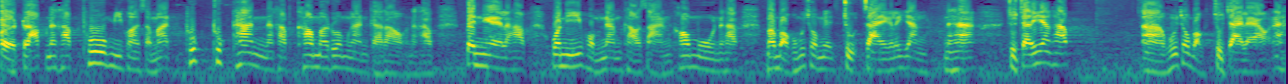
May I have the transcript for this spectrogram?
เปิดรับนะครับผู้มีความสามารถทุกทุกท่านนะครับเข้ามาร่วมงานกับเรานะครับ เป็นไงล่ะครับ วันนี้ผมนำข่าวสารข้อมูลนะครับ มาบอกคุณผู้ชมเนี่ยจุใจกันหรือยังนะฮะจุใจหรือยังครับอ่าผู้ชมบอกจุใจแล้วนะ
